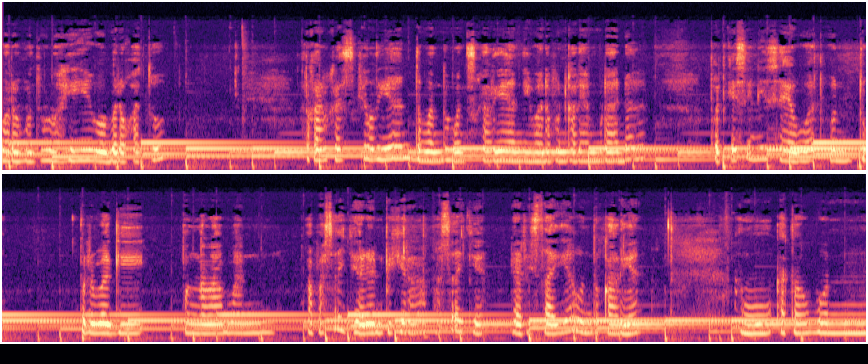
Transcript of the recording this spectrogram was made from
warahmatullahi wabarakatuh. Rekan-rekan sekalian, teman-teman sekalian di mana pun kalian berada Podcast ini saya buat untuk berbagi pengalaman apa saja dan pikiran apa saja dari saya untuk kalian. Ataupun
